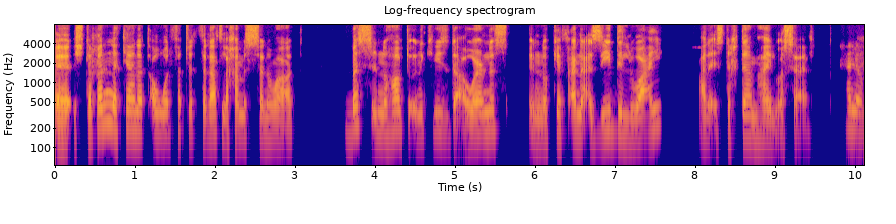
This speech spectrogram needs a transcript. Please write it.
آه، اشتغلنا كانت أول فترة ثلاث لخمس سنوات بس إنه how to increase the awareness إنه كيف أنا أزيد الوعي على استخدام هاي الوسائل. حلو.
